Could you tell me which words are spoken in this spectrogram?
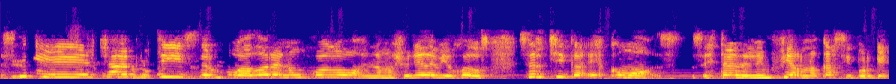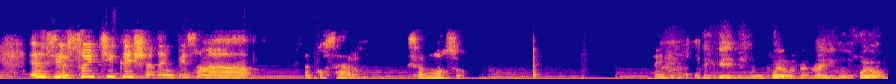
Sí, ya de por sí, ser jugadora en un juego, en la mayoría de videojuegos, ser chica es como estar en el infierno casi, porque es decir, soy chica y ya te empiezan a acosar. Es hermoso. Es que ningún juego, o sea, no hay ningún juego,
